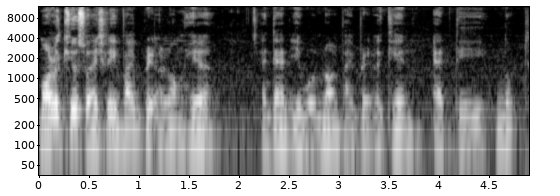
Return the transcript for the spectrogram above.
molecules will actually vibrate along here and then it will not vibrate again at the node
